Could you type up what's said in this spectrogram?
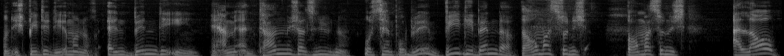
Und ich biete dir immer noch, entbinde ihn. Ja, mir enttarnen mich als Lügner. Wo ist dein Problem? Wie die Bänder? Warum hast du nicht, warum hast du nicht erlaubt,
